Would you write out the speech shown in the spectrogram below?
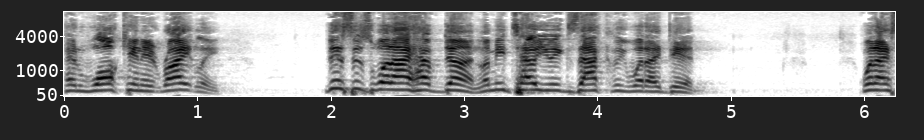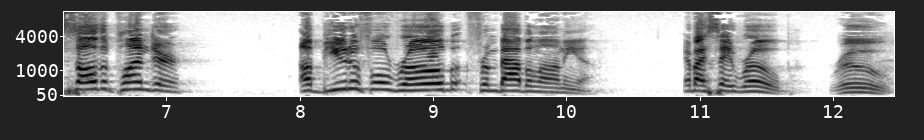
and walk in it rightly. This is what I have done. Let me tell you exactly what I did. When I saw the plunder, a beautiful robe from Babylonia. Everybody say robe. Robe.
